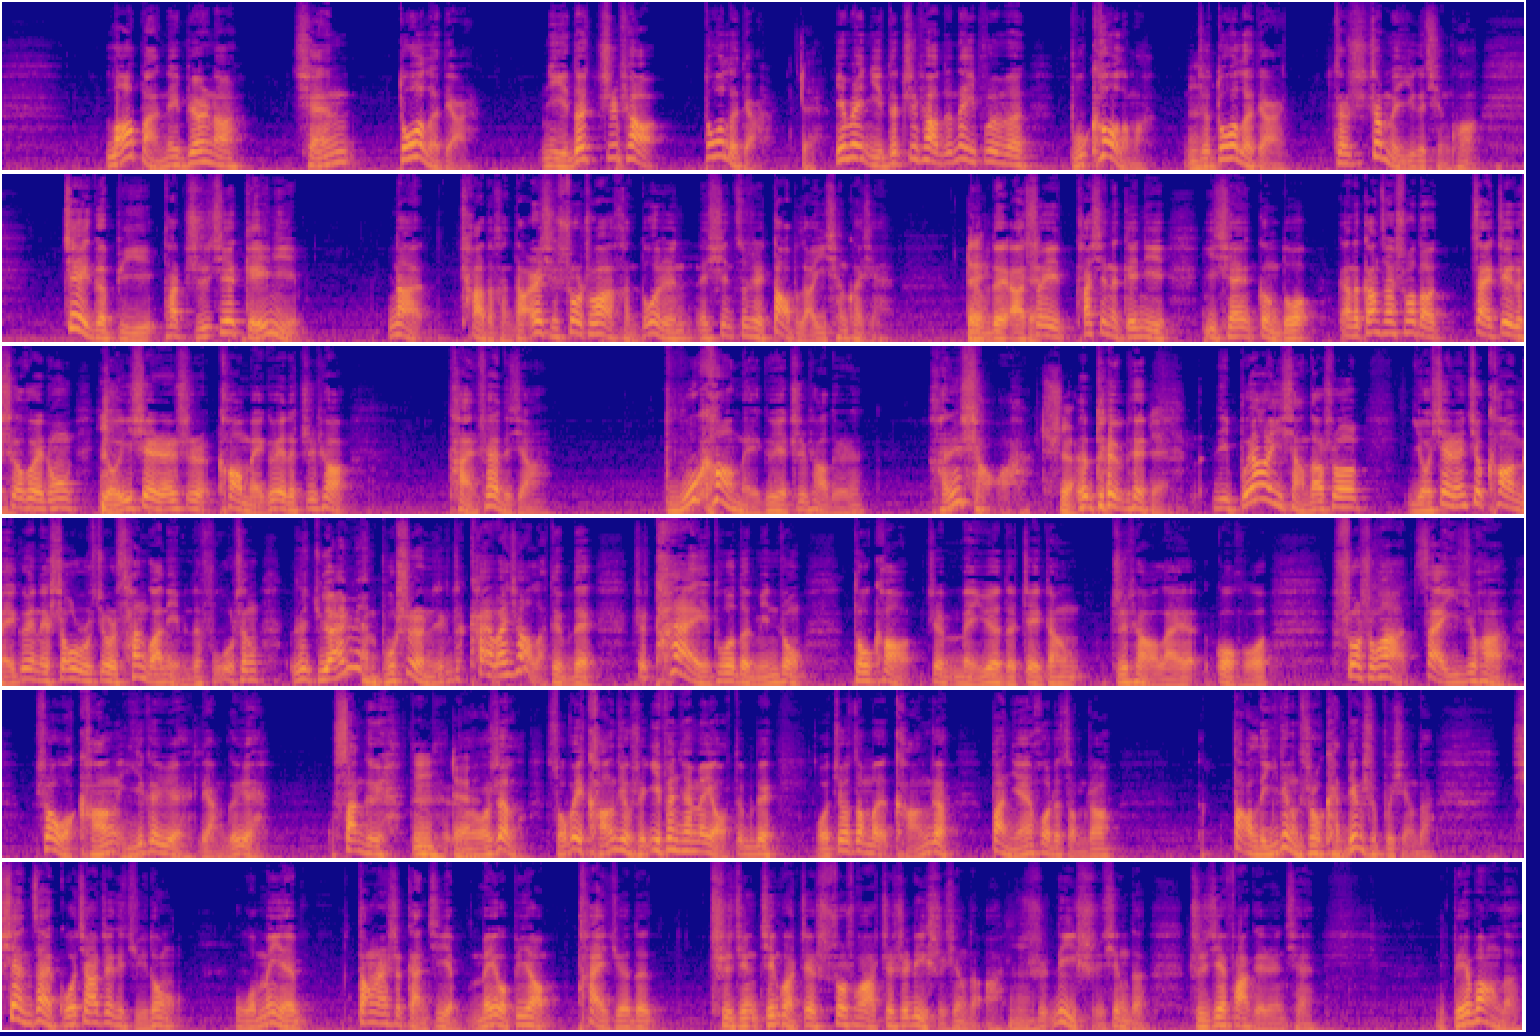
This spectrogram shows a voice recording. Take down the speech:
老板那边呢？钱多了点儿，你的支票多了点儿，对，因为你的支票的那一部分不扣了嘛，你就多了点儿，这是这么一个情况。这个比他直接给你那差的很大，而且说实话，很多人那薪资税到不了一千块钱，对不对啊？所以他现在给你一千更多。刚才刚才说到，在这个社会中，有一些人是靠每个月的支票，坦率的讲，不靠每个月支票的人很少啊，是 对不对？对。你不要一想到说有些人就靠每个月那收入就是餐馆里面的服务生，远远不是，你这开玩笑了，对不对？这太多的民众都靠这每月的这张支票来过活。说实话，再一句话，说我扛一个月、两个月、三个月，对不对？嗯、对，我认了。所谓扛就是一分钱没有，对不对？我就这么扛着半年或者怎么着，到了一定的时候肯定是不行的。现在国家这个举动，我们也。当然是感激，也没有必要太觉得吃惊。尽管这说实话，这是历史性的啊，是历史性的，直接发给人钱。你别忘了，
